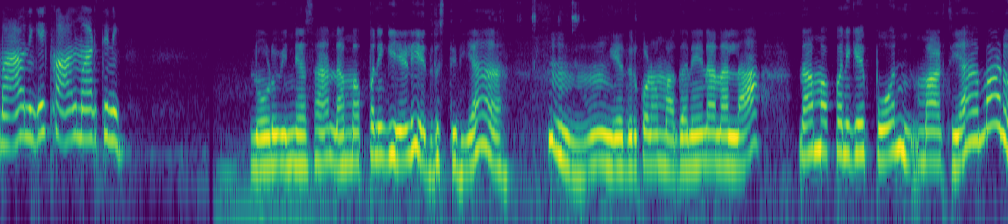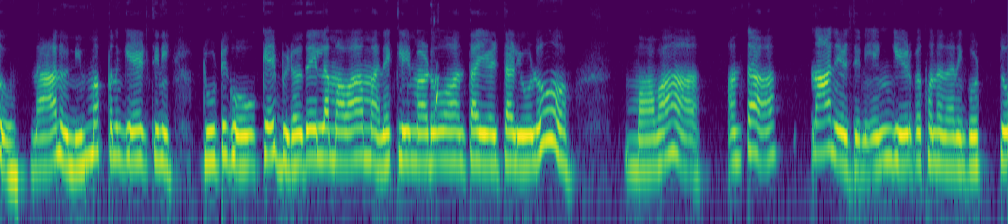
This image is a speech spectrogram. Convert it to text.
ಮಾವನಿಗೆ ಕಾಲ್ ಮಾಡ್ತೀನಿ. ನೋಡು ವಿನ್ಯಾಸ ನಮ್ಮಪ್ಪನಿಗೆ ಹೇಳಿ ಎದುರಿಸ್ತಿದ್ಯಾ ಹ್ಮ್ ಎದುರ್ಕೊಳೋ ಮಗನೇ ನಾನಲ್ಲ. ನಮ್ಮಪ್ಪನಿಗೆ ಫೋನ್ ಮಾಡ್ತೀಯಾ? ಮಾಡು. ನಾನು ನಿಮ್ಮಪ್ಪನಿಗೆ ಹೇಳ್ತೀನಿ. ಡ್ಯೂಟಿಗೆ ಹೋಗೋಕೆ ಬಿಡೋದೇ ಇಲ್ಲ ಮಾವ. ಮನೆ ಕ್ಲೀನ್ ಮಾಡು ಅಂತ ಹೇಳ್ತಾಳೆ ಇವಳು. ಮಾವ ಅಂತ ನಾನು ಹೇಳ್ತೀನಿ ಹೆಂಗೆ ಹೇಳ್ಬೇಕು ಅಂತ ನನಗೆ ಗೊತ್ತು.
